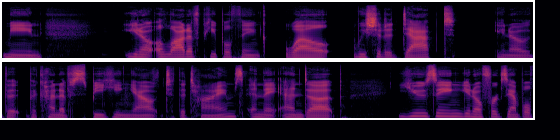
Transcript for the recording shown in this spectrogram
mean, you know, a lot of people think, well, we should adapt, you know, the the kind of speaking out to the times and they end up using, you know, for example,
